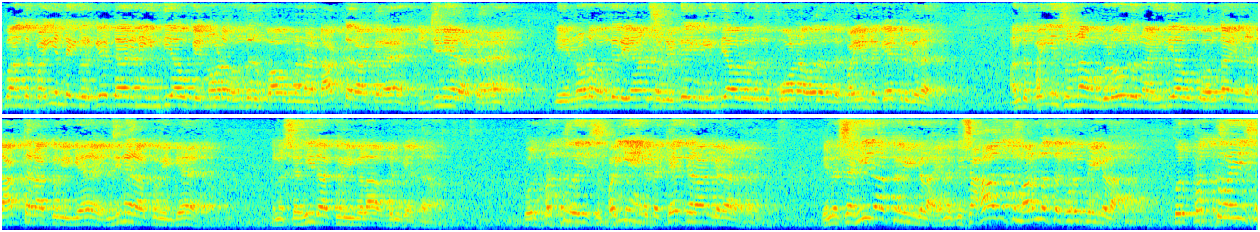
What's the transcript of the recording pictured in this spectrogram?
இப்போ அந்த பையன் இவர் கேட்டார் நீ இந்தியாவுக்கு என்னோட வந்துருப்பா உன்னை நான் டாக்டர் ஆக்குறேன் இன்ஜினியர் ஆக்குறேன். நீ என்னோட வந்துறியான்னு சொல்லிட்டு இங்கே இந்தியாவில் இருந்து போனவர் அந்த பையன்ட்ட கேட்டிருக்கிறார். அந்த பையன் சொன்னால் உங்களோடு நான் இந்தியாவுக்கு வந்தால் என்னை டாக்டர் ஆக்குவீங்க இன்ஜினியர் ஆக்குவீங்க? என்னை ஷஹீத் ஆக்குவீங்களா? அப்படின்னு கேட்டான். ஒரு பத்து வயசு பையன் என்கிட்ட கேட்குறாங்கிறார் அவர். என்ன ஷஹீத் ஆக்குவீங்களா? எனக்கு ஷஹாதத்து மரணத்தை கொடுப்பீங்களா? ஒரு பத்து வயசு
